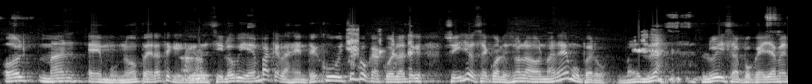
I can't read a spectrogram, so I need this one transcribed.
Old Man Emu, no, espérate, que quiero decirlo bien para que la gente escuche, porque acuérdate que sí, yo sé cuáles son las Old Man Emu, pero Luisa, porque ella me,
